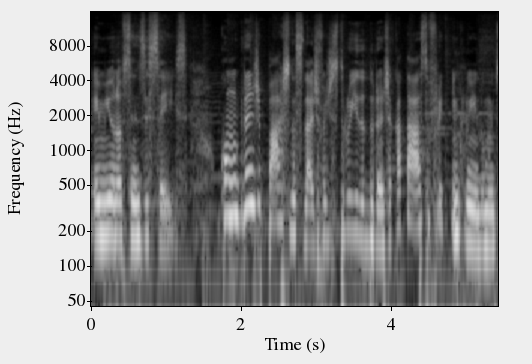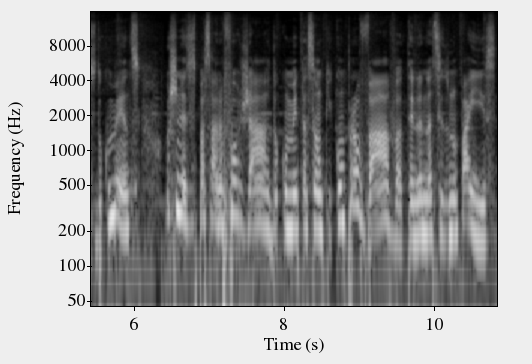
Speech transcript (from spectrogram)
em 1906. Como grande parte da cidade foi destruída durante a catástrofe, incluindo muitos documentos, os chineses passaram a forjar documentação que comprovava ter nascido no país.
